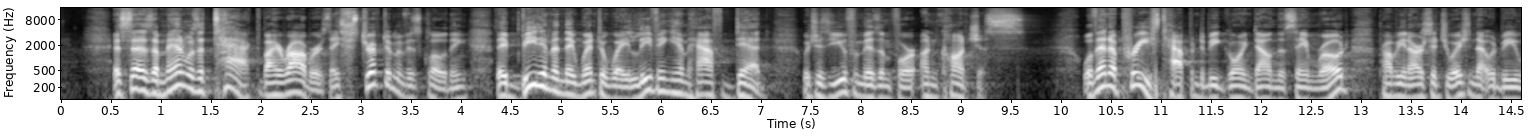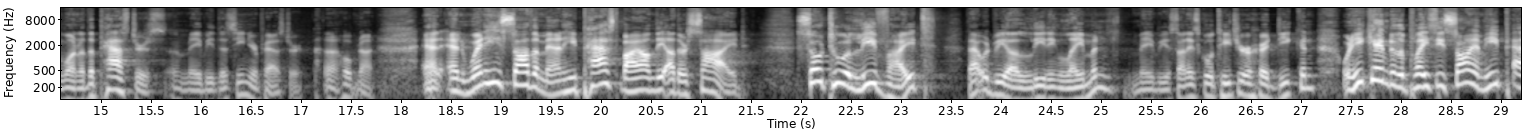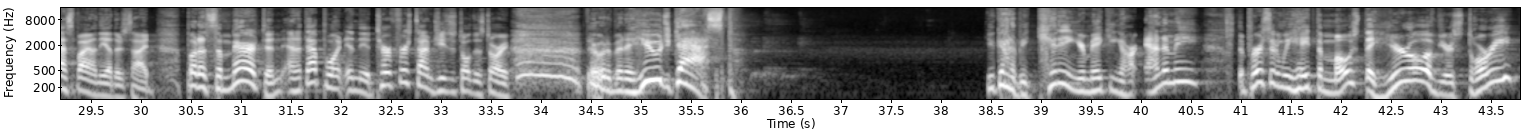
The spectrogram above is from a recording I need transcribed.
It says, A man was attacked by robbers. They stripped him of his clothing, they beat him, and they went away, leaving him half dead, which is a euphemism for unconscious. Well, then a priest happened to be going down the same road. Probably in our situation, that would be one of the pastors, uh, maybe the senior pastor. I hope not. And, and when he saw the man, he passed by on the other side. So to a Levite, that would be a leading layman, maybe a Sunday school teacher or a deacon. When he came to the place, he saw him, he passed by on the other side. But a Samaritan, and at that point, in the first time Jesus told the story, there would have been a huge gasp. You got to be kidding. You're making our enemy, the person we hate the most, the hero of your story?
